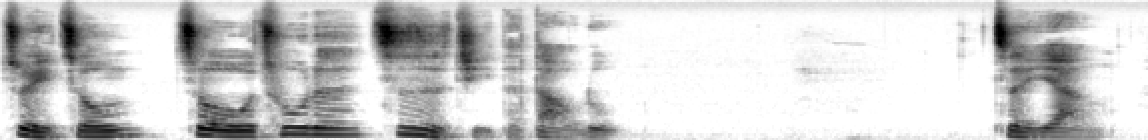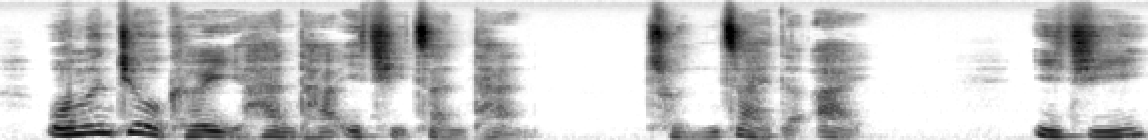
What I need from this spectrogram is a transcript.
最终走出了自己的道路。这样，我们就可以和他一起赞叹存在的爱，以及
